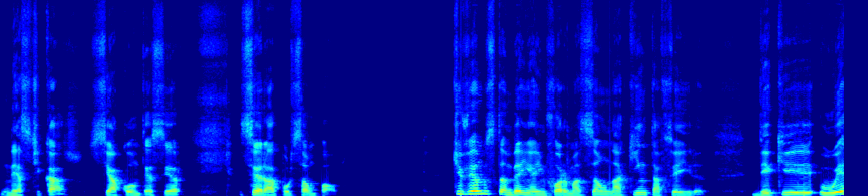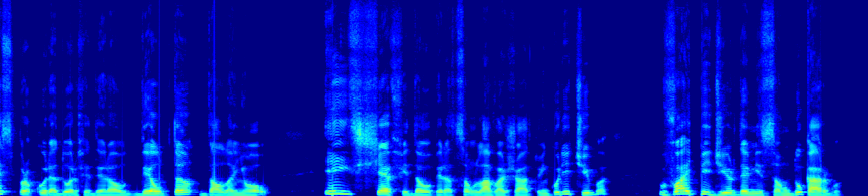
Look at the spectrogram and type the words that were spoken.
Neste caso, se acontecer, será por São Paulo. Tivemos também a informação na quinta-feira de que o ex-procurador federal Deltan Dallagnol, ex-chefe da Operação Lava Jato em Curitiba, vai pedir demissão do cargo,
